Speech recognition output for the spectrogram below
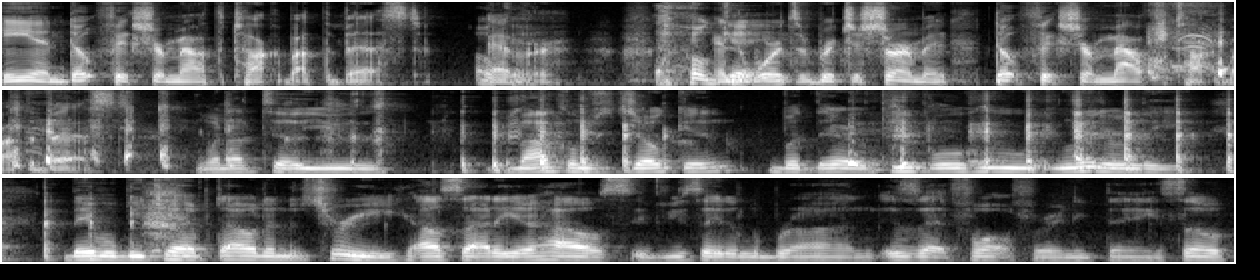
Ian, don't fix your mouth to talk about the best Okay. ever. okay. In the words of Richard Sherman, don't fix your mouth to talk about the best. when I tell you Malcolm's joking, but there are people who literally they will be camped out in the tree outside of your house if you say that LeBron is at fault for anything. So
